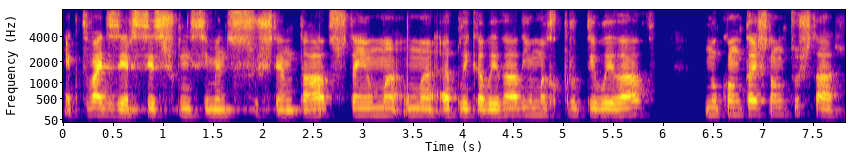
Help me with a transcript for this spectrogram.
é que te vai dizer se esses conhecimentos sustentados têm uma, uma aplicabilidade e uma reprodutibilidade no contexto onde tu estás.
